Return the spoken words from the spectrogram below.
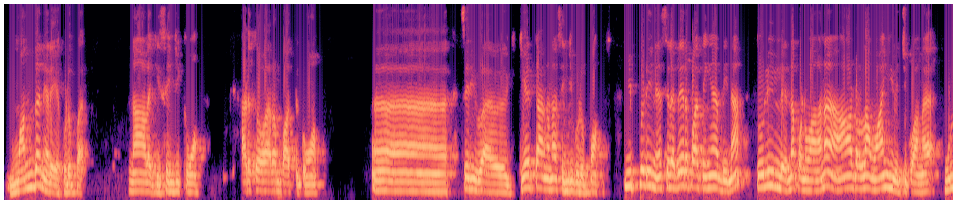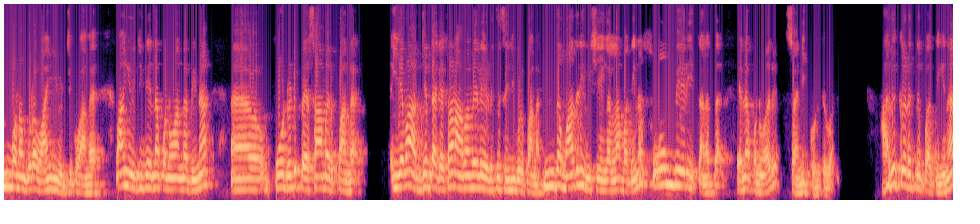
மந்த நிலையை கொடுப்பார். நாளைக்கு செஞ்சுக்குவோம். அடுத்த வாரம் பார்த்துக்குவோம். சரி கேட்டாங்கன்னா செஞ்சு கொடுப்போம். இப்படின்னு சில பேர் பார்த்தீங்க அப்படின்னா தொழிலில் என்ன பண்ணுவாங்கன்னா ஆர்டர்லாம் வாங்கி வச்சுக்குவாங்க. முன்பணம் கூட வாங்கி வச்சுக்குவாங்க. வாங்கி வச்சுக்கிட்டு என்ன பண்ணுவாங்க அப்படின்னா ஆஹ் போட்டுட்டு பேசாமல் இருப்பாங்க. எவன் அர்ஜென்ட்டாக கேட்கறான் அவன் வேலையை எடுத்து செஞ்சு கொடுப்பாங்க. இந்த மாதிரி விஷயங்கள்லாம் பார்த்தீங்கன்னா சோம்பேறித்தனத்தை என்ன பண்ணுவார்? சனி கொடுத்துருவார். அதுக்கடுத்து பார்த்தீங்கன்னா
